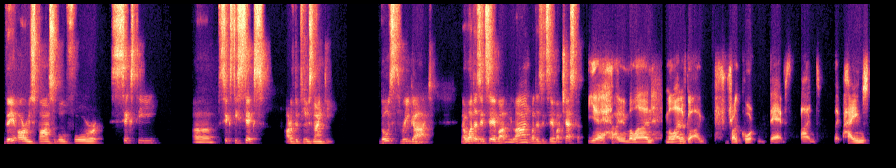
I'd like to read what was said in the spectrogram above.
They are responsible for 60 uh, 66 out of the team's 90. Those three guys. Now, what does it say about Milan? What does it say about CSKA? Yeah, I mean Milan. Milan have got a front court depth, and like Hines,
